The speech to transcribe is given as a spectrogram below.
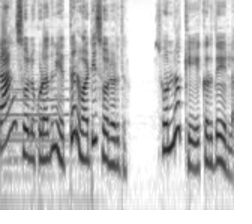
தேங்க்ஸ் சொல்லக்கூடாதுன்னு எத்தனை வாட்டி சொல்லுறது சொன்னா கேட்கறதே இல்ல.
